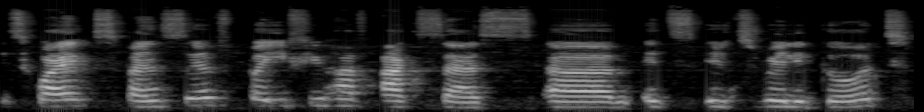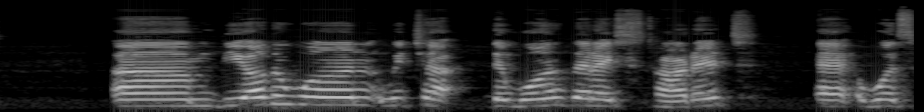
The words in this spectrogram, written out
It's quite expensive, but if you have access, um, it's it's really good. Um, the other one, which I, the one that I started, uh, was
